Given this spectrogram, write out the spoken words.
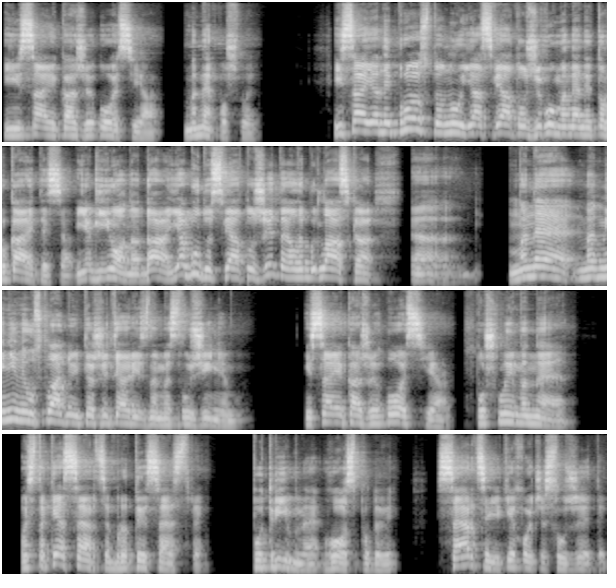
І Ісаї каже: Ось я, мене пошли. Ісая не просто, ну я свято живу, мене не торкайтеся, як Йона. Да, я буду свято жити, але, будь ласка, е, мене, мені не ускладнюйте життя різними служіннями. Ісая каже: ось я, пошли мене. Ось таке серце, брати і сестри, потрібне Господові. Серце, яке хоче служити.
